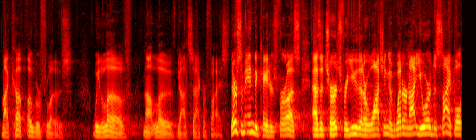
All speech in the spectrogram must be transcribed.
my cup overflows. We love not loathe God's sacrifice. There's some indicators for us as a church, for you that are watching, of whether or not you are a disciple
